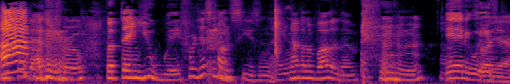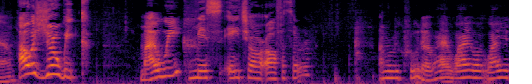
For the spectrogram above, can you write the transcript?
that's true. But then you wait for discount season, and you're not gonna bother them. Mm-hmm. Anyways, So yeah, how was your week, my week. Miss HR officer? I'm a recruiter. Why? Why? Why you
